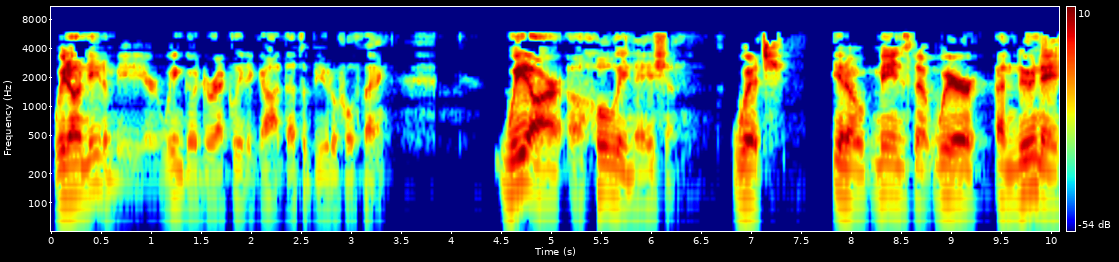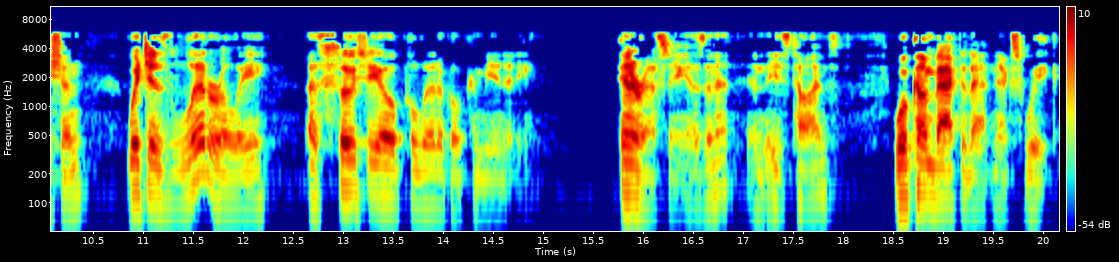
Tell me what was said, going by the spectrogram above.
We don't need a mediator. We can go directly to God. That's a beautiful thing. We are a holy nation, which, you know, means that we're a new nation, which is literally a socio-political community. Interesting, isn't it, in these times? We'll come back to that next week.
